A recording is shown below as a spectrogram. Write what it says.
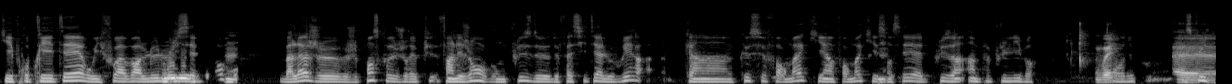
qui est propriétaire où il faut avoir le logiciel propre, bah là je, je pense que j'aurais plus, enfin les gens auront plus de, facilité à l'ouvrir qu'un que ce format qui est un format qui est mm. censé être plus un peu plus libre. Ouais. Est-ce que euh,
